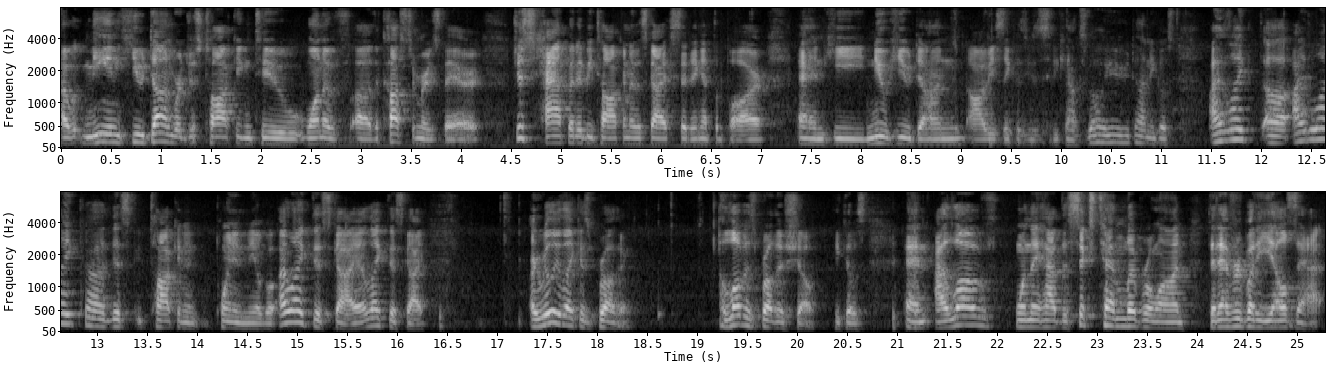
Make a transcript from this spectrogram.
I w me and Hugh Dunn were just talking to one of uh, the customers there. Just happened to be talking to this guy sitting at the bar, and he knew Hugh Dunn obviously because he's a city council. Oh, yeah, you're Hugh Dunn. He goes, I like, uh, I like uh, this. Talking and pointing to Neil. Go, I like this guy. I like this guy. I really like his brother. I love his brother's show. He goes, and I love when they have the 6'10 liberal on that everybody yells at.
